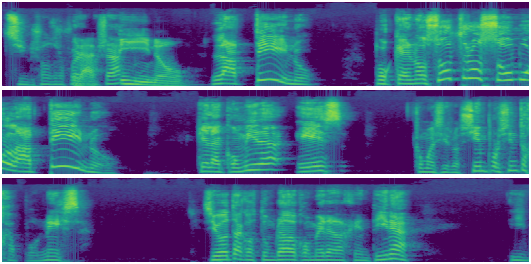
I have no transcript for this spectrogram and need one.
si nosotros fuéramos allá. Latino. latino. Porque nosotros somos latinos. Que la comida es, ¿cómo decirlo?, 100% japonesa. Si vos estás acostumbrado a comer en Argentina, y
